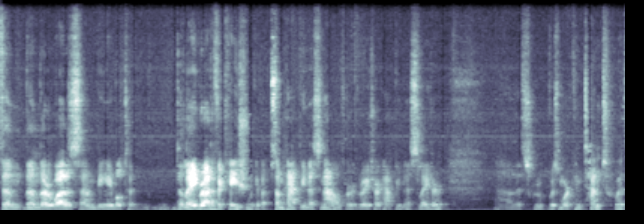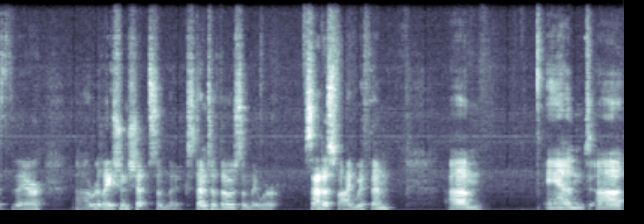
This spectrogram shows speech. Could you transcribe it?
than, than there was um, being able to delay gratification, give up some happiness now for greater happiness later. Uh, this group was more content with their uh, relationships and the extent of those, and they were satisfied with them. Um, and uh,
